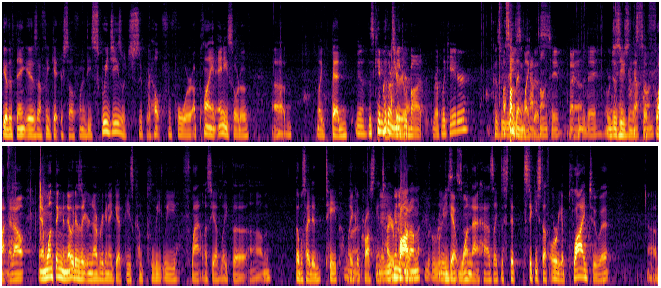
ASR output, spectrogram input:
The other thing is definitely get yourself one of these squeegees, which is super helpful for applying any sort of uh, like bed. Yeah, this came with Material. our MakerBot replicator because we were something using like Kapton this. tape back Yeah. in the day. We're just using this to flatten it out. And one thing to note is that you're never going to get these completely flat unless you have like the um, double-sided tape like Right. across the Yeah, entire bottom, or you get one that has like the sti- sticky stuff already applied to it. Uh,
